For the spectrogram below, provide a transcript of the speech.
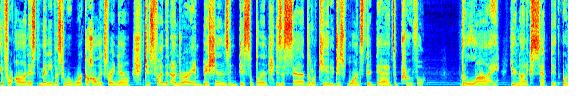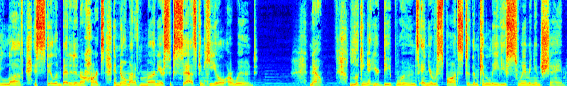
If we're honest, many of us who are workaholics right now just find that under our ambitions and discipline is a sad little kid who just wants their dad's approval. The lie, you're not accepted or loved, is still embedded in our hearts, and no amount of money or success can heal our wound. Now, looking at your deep wounds and your response to them can leave you swimming in shame.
